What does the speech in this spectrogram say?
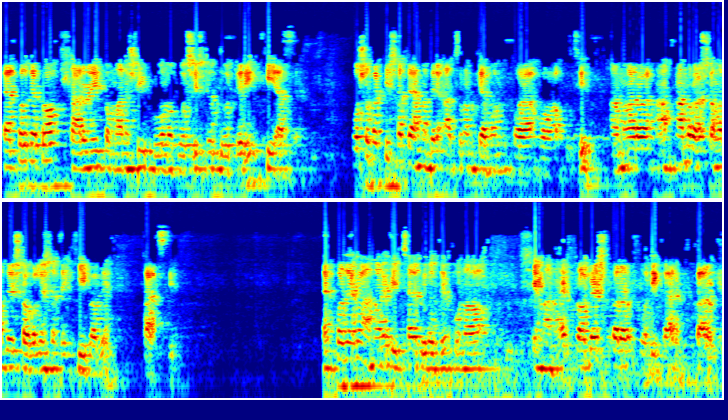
এরপর দেখো, শারীরিক ও মানসিক গুণ ও বৈশিষ্ট্য দুটোরই কি আছে? পশু পাখির সাথে আমাদের আচরণ কেমন করা হওয়া উচিত? আমরা আমরা সমাজের সকলের সাথে কীভাবে থাকছি? এরপর দেখো, আমার ইচ্ছার বিরুদ্ধে কোন সীমানায় প্রবেশ করার অধিকার কারণে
